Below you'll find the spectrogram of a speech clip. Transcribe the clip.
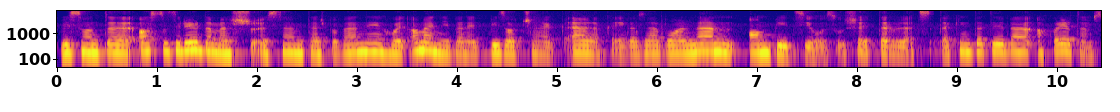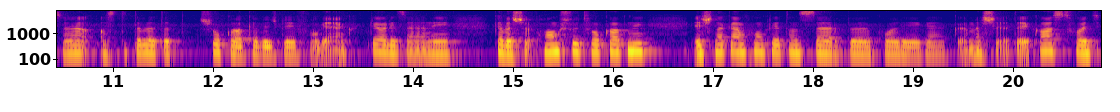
Viszont azt azért érdemes számításba venni, hogy amennyiben egy bizottság elnöke igazából nem ambíciózus egy terület tekintetében, akkor értelmszerűen azt a területet sokkal kevésbé fogják priorizálni, kevesebb hangsúlyt fog kapni, és nekem konkrétan szerb kollégák mesélték azt, hogy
